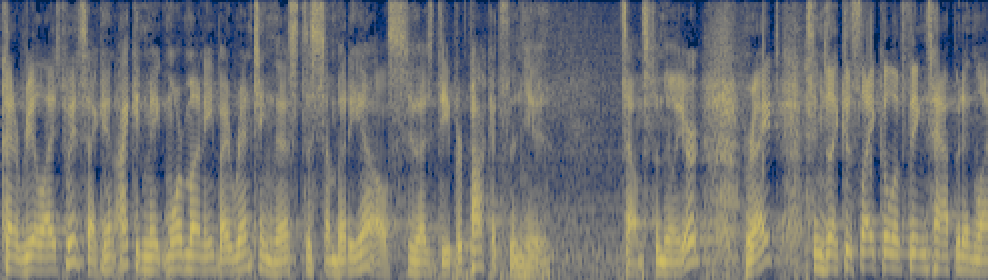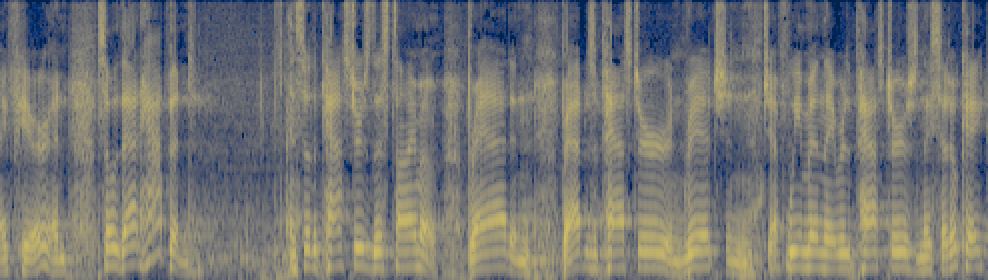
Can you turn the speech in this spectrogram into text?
kind of realized wait a second, I could make more money by renting this to somebody else who has deeper pockets than you. Sounds familiar, right? Seems like a cycle of things happen in life here. And so that happened. And so the pastors this time, uh, Brad and Brad was a pastor, and Rich and Jeff Weeman, they were the pastors, and they said, okay,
